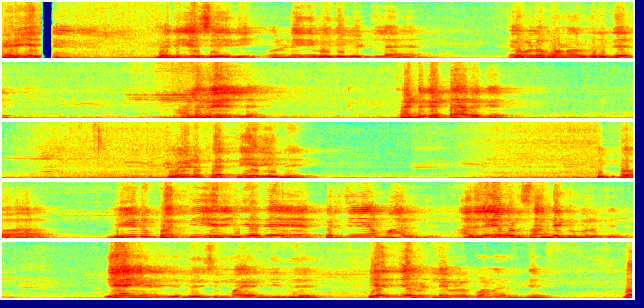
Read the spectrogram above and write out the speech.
பெரிய பெரிய செய்தி. ஒரு நீதிபதி வீட்டில் எவ்வளவு பணம் இருந்திருக்கு? அளவே இல்லை. கட்டுக்கட்டா இருக்கு. வீடு பத்தி எரியுது. இப்போ வீடு பத்தி எரிஞ்சதே பிரச்சனையா மாறுது. அதுலயே ஒரு சந்தேகம் இருக்கு. ஏன் எரிஞ்சது? சும்மா எரிஞ்சது. எரிஞ்ச வீட்டில் இவ்வளவு பணம் இருக்கு. இப்போ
